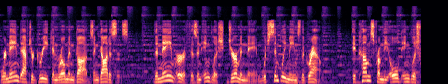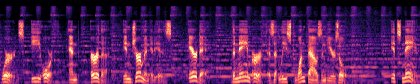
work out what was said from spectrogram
were named after Greek and Roman gods and goddesses. The name Earth is an English, German name which simply means the ground. It comes from the Old English words, e orth, and, Erde, in German it is, Erde. The name Earth is at least 1,000 years old. Its name,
